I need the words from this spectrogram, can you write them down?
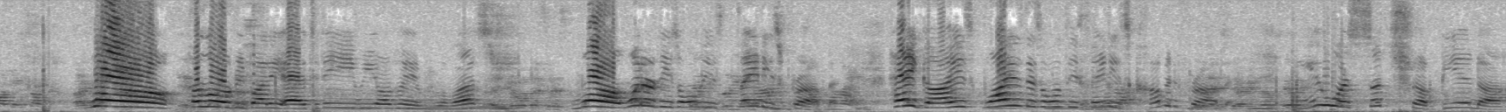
Whoa! Hello everybody, and today we are playing Roblox. Whoa! What are these all these ladies from? Hey guys, why is this all these ladies coming from? You are such a being a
